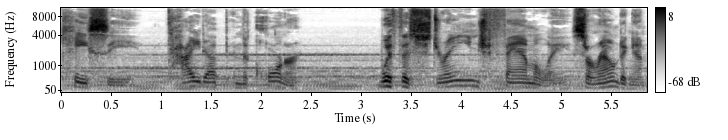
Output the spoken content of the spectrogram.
Casey tied up in the corner with a strange family surrounding him.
